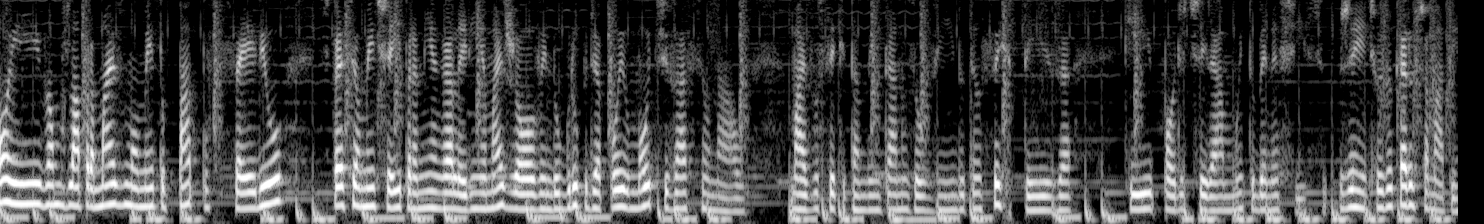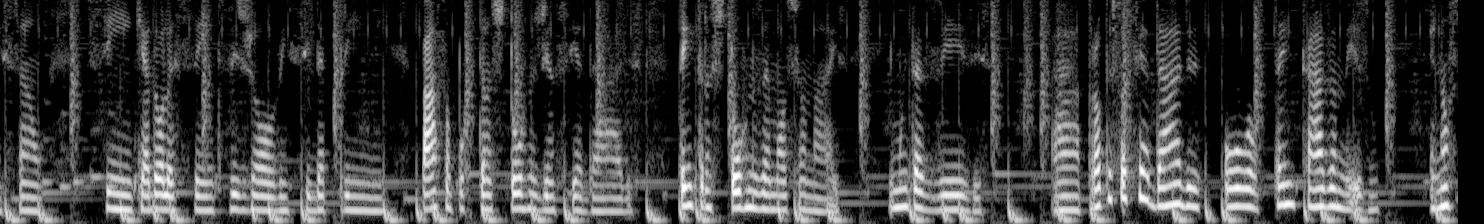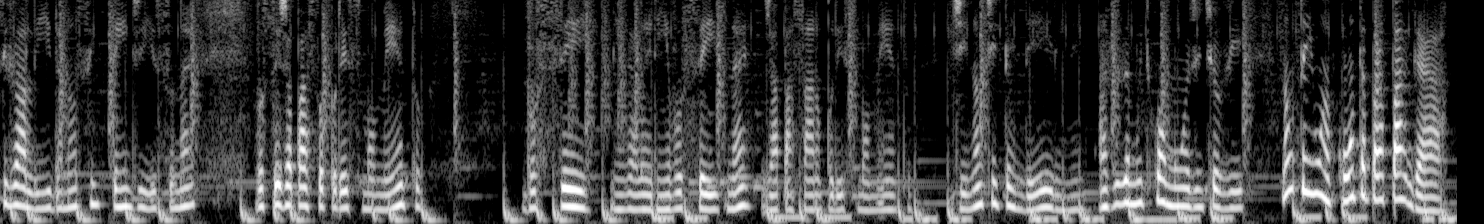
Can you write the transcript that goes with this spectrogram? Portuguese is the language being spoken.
Oi, vamos lá para mais um momento papo sério, especialmente aí para minha galerinha mais jovem do grupo de apoio motivacional. Mas você que também está nos ouvindo, tenho certeza que pode tirar muito benefício. Gente, hoje eu quero chamar a atenção, sim, que adolescentes e jovens se deprimem, passam por transtornos de ansiedades, têm transtornos emocionais e muitas vezes a própria sociedade ou até em casa mesmo não se valida, não se entende isso, né? Você já passou por esse momento? Você, minha galerinha, vocês, né, já passaram por esse momento de não te entenderem, né? Às vezes é muito comum a gente ouvir: não tem uma conta para pagar.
